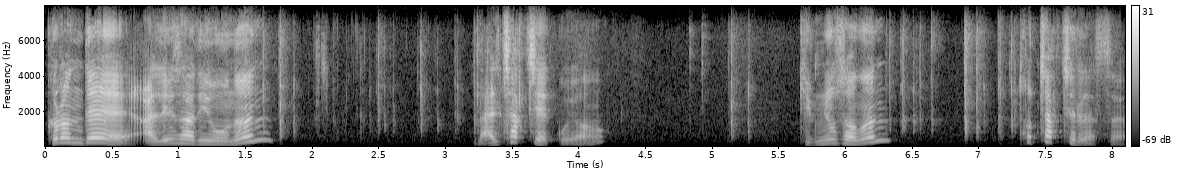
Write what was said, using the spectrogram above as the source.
그런데 알리사리오는 날착지했고요. 김유성은 토착지를 했어요.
